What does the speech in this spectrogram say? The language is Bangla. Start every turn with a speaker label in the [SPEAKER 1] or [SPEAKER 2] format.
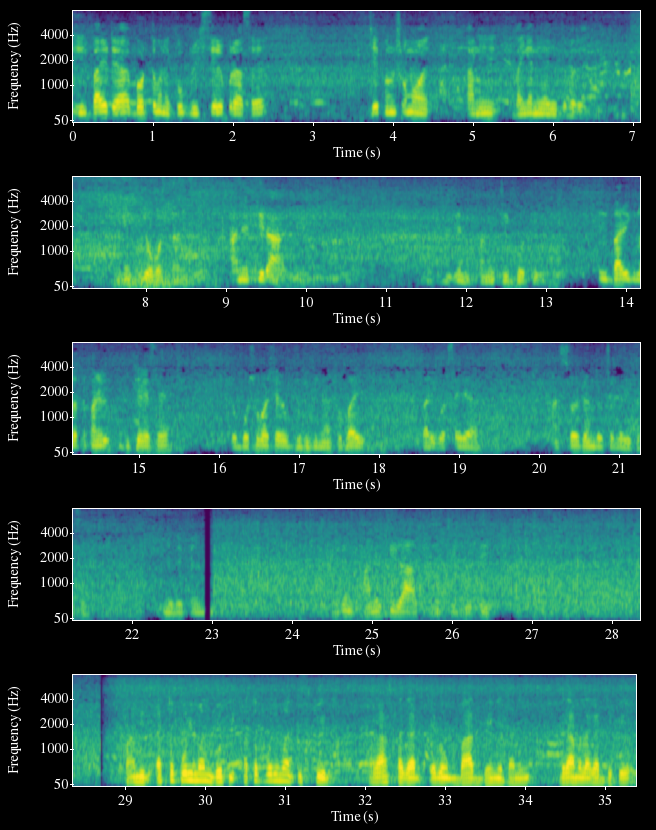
[SPEAKER 1] এই বাড়িটা বর্তমানে খুব রিক্সের উপর আছে। যে কোনো সময় পানি ভাঙা নিয়ে যেতে পারে। কি অবস্থা। পানির কি রাগ। দেখেন পানির কি গতি। এই বাড়িগুলোতে পানি ঢুকে গেছে। তো বসবাসের উপযোগী না সবাই বাড়ি ঘর সাইডে আশ্রয় কেন্দ্র চলে যেতেছে। দেখেন। দেখেন পানির কি রাগ, পানির কি গতি।
[SPEAKER 2] পানির এত পরিমাণ গতি, এত পরিমাণ স্পিড রাস্তাঘাট এবং বাঁধ ভেঙে পানি গ্রাম এলাকার দিকে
